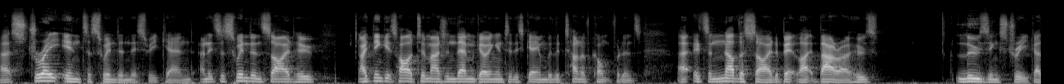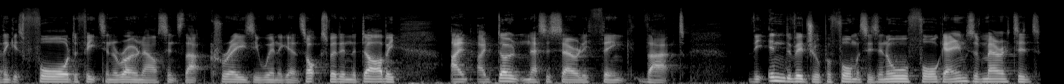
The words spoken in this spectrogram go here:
uh, straight into Swindon this weekend, and it's a Swindon side who. I think it's hard to imagine them going into this game with a ton of confidence. Uh, it's another side, a bit like Barrow, who's losing streak. I think it's four defeats in a row now since that crazy win against Oxford in the derby. I, I don't necessarily think that the individual performances in all four games have merited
